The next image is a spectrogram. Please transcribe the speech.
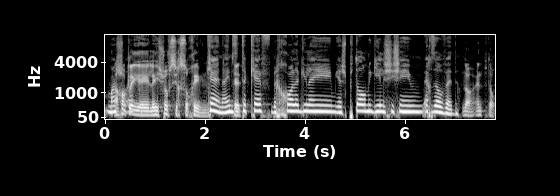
משהו... החוק לי, ליישוב סכסוכים. כן, האם כן. זה תקף בכל הגילאים? יש פטור מגיל 60? איך זה עובד? לא, אין פטור.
